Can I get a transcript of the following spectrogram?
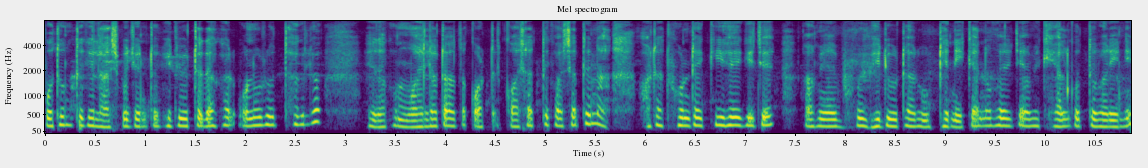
প্রথম থেকে লাস্ট পর্যন্ত ভিডিওটা দেখার অনুরোধ থাকল এরকম মশলাটা তো কষাতে কষাতে না হঠাৎ ফোনটায় কী হয়ে গেছে? আমি আর ভিডিওটা আর ওঠেনি কেন হয়েছে আমি খেয়াল করতে পারিনি।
